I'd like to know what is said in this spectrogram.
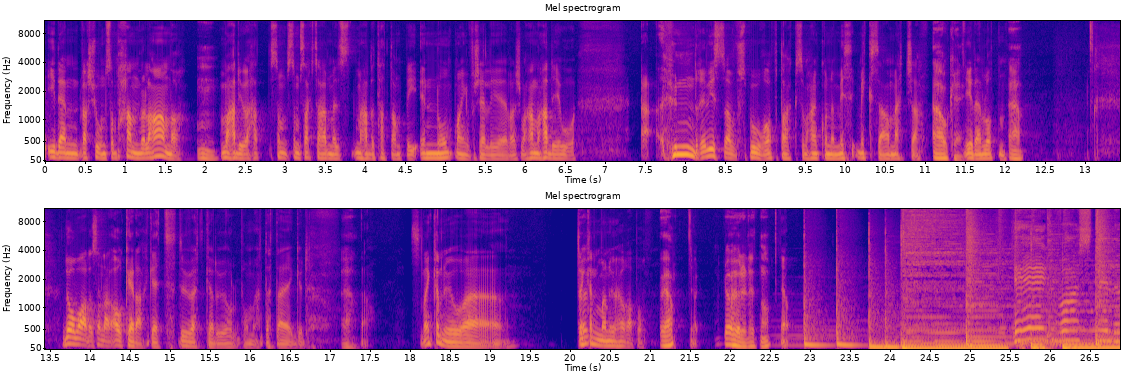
i den versjonen som han ville ha den, da Vi hadde jo hatt, som, som sagt så hadde vi, vi hadde tatt han i enormt mange forskjellige versjoner. Han hadde jo hundrevis av spor og opptak som han kunne mikse og matche ah, okay. i den låten. Ja. Da var det sånn der OK, da, greit. Du vet hva du holder på med. Dette er good. Ja. Ja. Så den kan du jo eh, Den kan man jo høre på. ja. Vi Skal høre litt nå. Ja. Jeg var stille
